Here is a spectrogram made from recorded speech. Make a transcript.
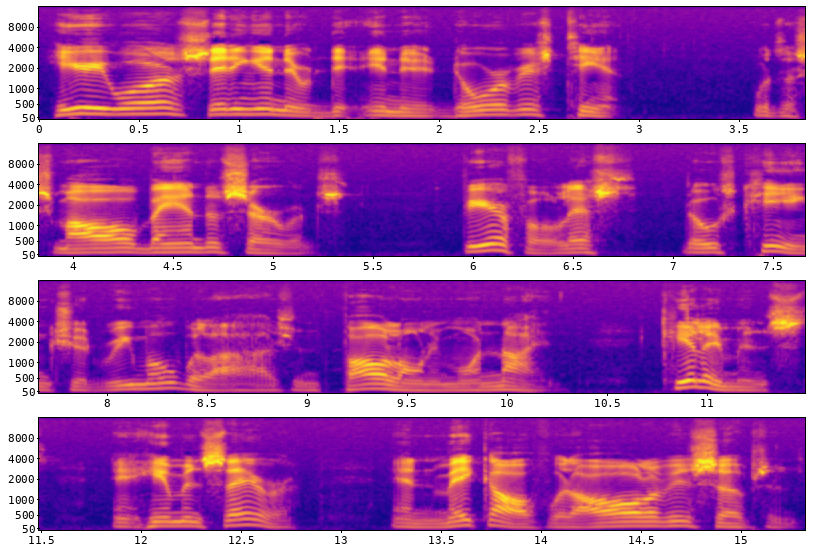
here he was sitting in the in the door of his tent with a small band of servants, fearful lest those kings should remobilize and fall on him one night, kill him and him and Sarah, and make off with all of his substance.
